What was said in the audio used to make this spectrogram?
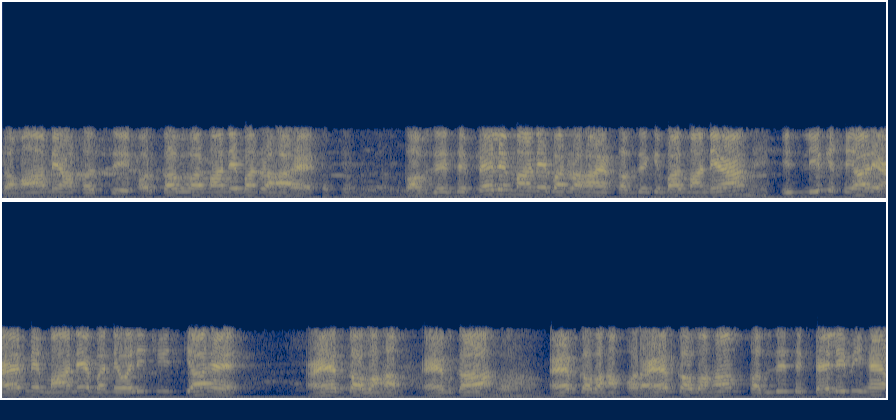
तमाम अकद से। और कब माने बन रहा है? कब्जे से पहले माने बन रहा है। कब्जे के बाद माने इसलिए कि खियार ऐब में माने बनने वाली चीज़ क्या है? ऐब का वहम। ऐब का ऐब का वहम। और ऐब का वहम कब्जे से पहले भी है,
